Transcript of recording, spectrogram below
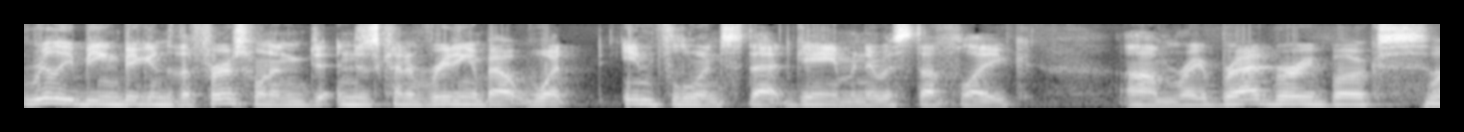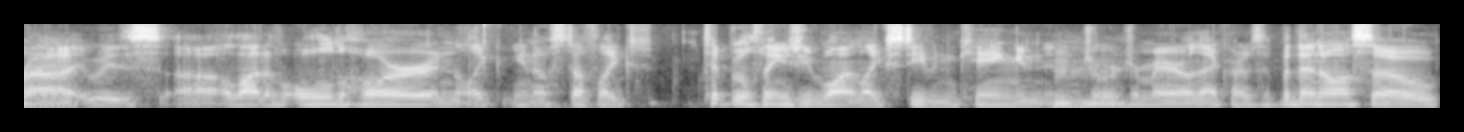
really being big into the first one and, and just kind of reading about what influenced that game. And it was stuff like um, Ray Bradbury books. Uh, it was uh, a lot of old horror and like you know stuff like typical things you want like Stephen King and, and George Romero and that kind of stuff. But then also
